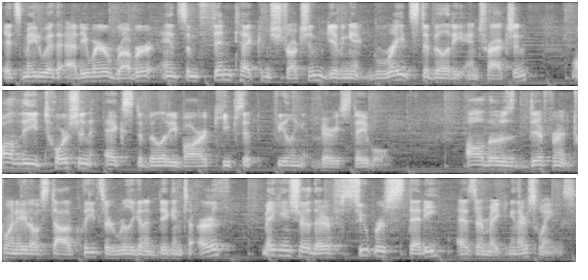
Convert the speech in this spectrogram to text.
It's made with Adiwear rubber and some Thintech construction, giving it great stability and traction, while the Torsion X stability bar keeps it feeling very stable. All those different tornado style cleats are really going to dig into earth, making sure they're super steady as they're making their swings.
